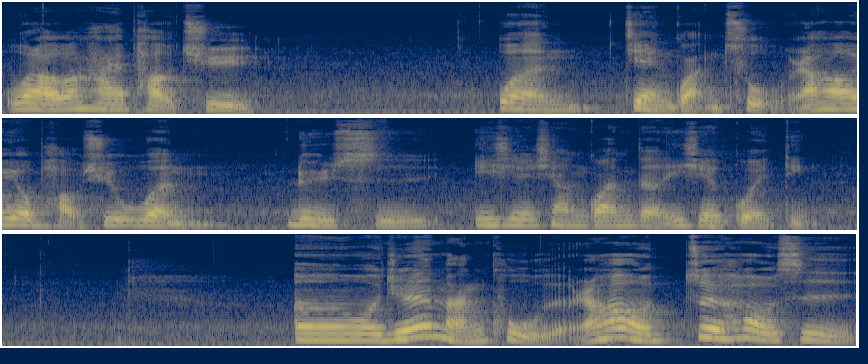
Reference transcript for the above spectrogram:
我老公还跑去问建管处，然后又跑去问律师一些相关的一些规定。嗯，我觉得蛮酷的。然后最后是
